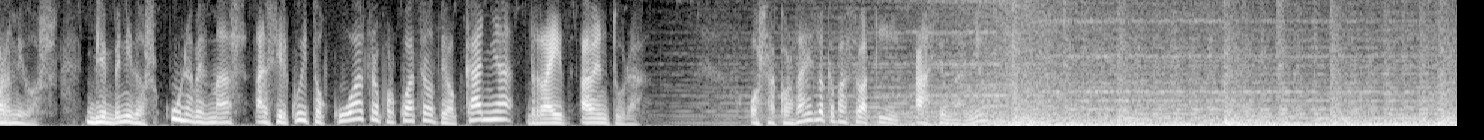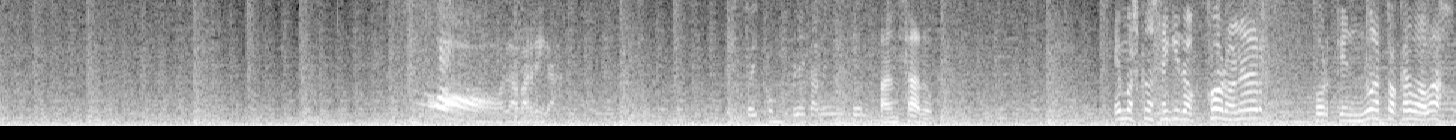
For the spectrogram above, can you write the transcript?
Hola amigos, bienvenidos una vez más al circuito 4x4 de Ocaña Raid Aventura. ¿Os acordáis lo que pasó aquí hace un año? ¡Oh! La barriga. Estoy completamente empanzado. Hemos conseguido coronar porque no ha tocado abajo,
